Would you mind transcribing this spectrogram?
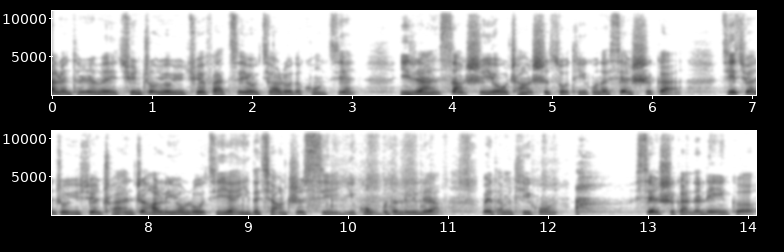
阿伦特认为，群众由于缺乏自由交流的空间，已然丧失由常识所提供的现实感。极权主义宣传正好利用逻辑演绎的强制性，以恐怖的力量为他们提供 现实感的另一个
